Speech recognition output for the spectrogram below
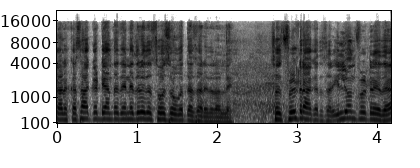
ಕ- ಕಸ ಕಡ್ಡಿ ಅಂಥದ್ದು ಏನಿದ್ರು ಇದು ಸೋಸಿ ಹೋಗುತ್ತೆ ಸರ್ ಇದರಲ್ಲಿ. ಸೊ ಫಿಲ್ಟರ್ ಆಗುತ್ತೆ ಸರ್. ಇಲ್ಲಿ ಒಂದು ಫಿಲ್ಟರ್ ಇದೆ.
